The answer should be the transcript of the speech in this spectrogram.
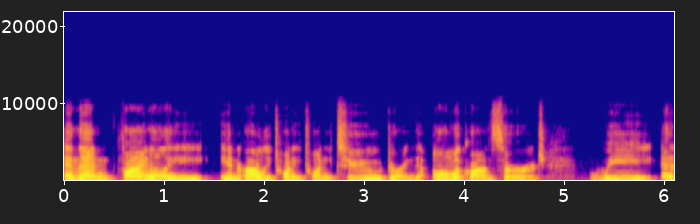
And then finally, in early 2022, during the Omicron surge, we uh,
